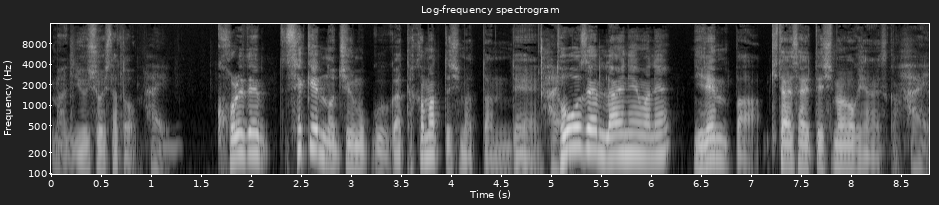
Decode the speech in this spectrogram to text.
まあ、優勝したと。はい、これで世間の注目が高まってしまったんで、はい。当然来年はね2連覇期待されてしまうわけじゃないですか。はい。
